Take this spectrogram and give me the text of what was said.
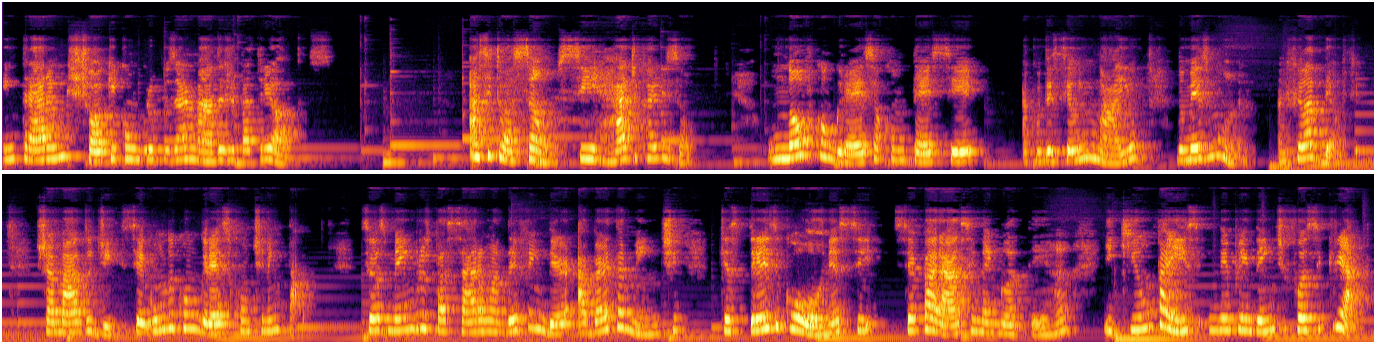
entraram em choque com grupos armados de patriotas. A situação se radicalizou. Um novo congresso acontece, aconteceu em maio do mesmo ano, em Filadélfia, chamado de Segundo Congresso Continental. Seus membros passaram a defender abertamente que as 13 colônias se separassem da Inglaterra e que um país independente fosse criado.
